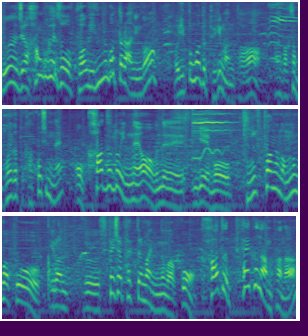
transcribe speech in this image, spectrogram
이거는 지금 한국에서 구하기 힘든 것들 아닌가? 어 이쁜 것들 되게 많다. 아, 막상 보니까 또 갖고 싶네. 어 카드도 있네요. 근데 이게 뭐 부스터는 없는 것 같고 이런 그 스페셜 팩들만 있는 것 같고. 카드 팩은 안 파나?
